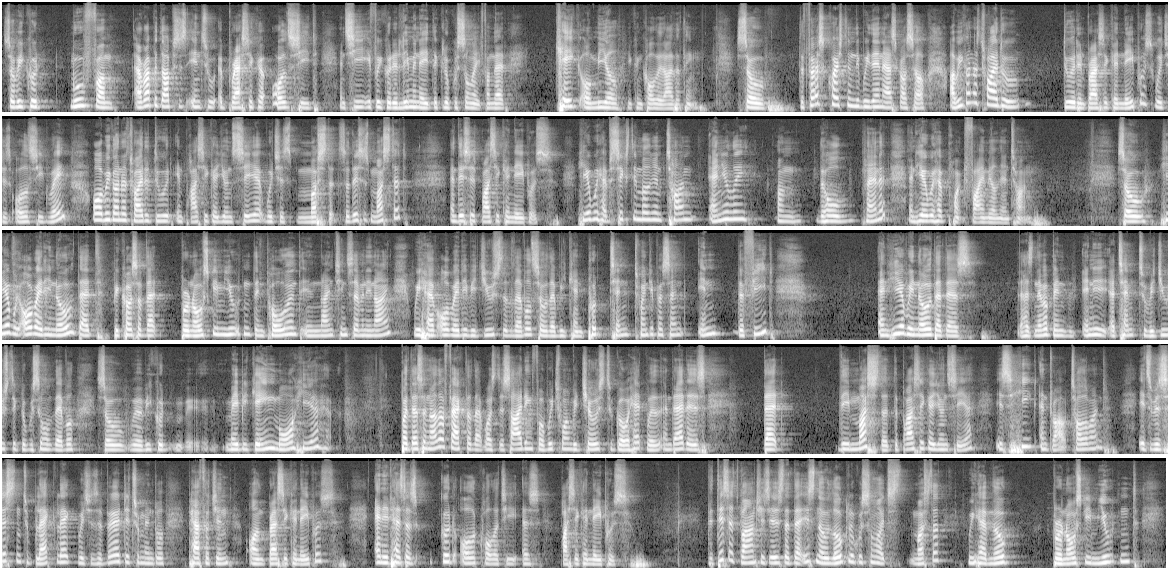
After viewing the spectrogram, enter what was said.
So we could move from Arabidopsis into a brassica oilseed and see if we could eliminate the glucosinolate from that cake or meal, you can call it either thing. So the first question that we then ask ourselves, are we going to try to do it in Brassica napus, which is oilseed rape, or are we're going to try to do it in Brassica juncea, which is mustard. So this is mustard, and this is Brassica napus. Here we have 60 million ton annually on the whole planet, and here we have 0.5 million ton. So here we already know that because of that Bronowski mutant in Poland in 1979, we have already reduced the level so that we can put 10, 20% in the feed. And here we know that there's, there has never been any attempt to reduce the glucosinol level, so uh, we could maybe gain more here. But there's another factor that was deciding for which one we chose to go ahead with, and that is that the mustard, the Brassica juncea, is heat and drought tolerant. It's resistant to blackleg, which is a very detrimental pathogen on Brassica napus and it has as good oil quality as Brassica napus. The disadvantage is that there is no low glucosinolates mustard. We have no Bronowski mutant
